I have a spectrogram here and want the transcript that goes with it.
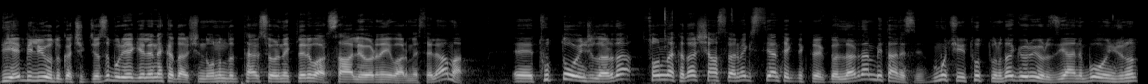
diye biliyorduk açıkçası buraya gelene kadar. Şimdi onun da ters örnekleri var. Salih örneği var mesela ama E, tuttuğu oyunculara da sonuna kadar şans vermek isteyen teknik direktörlerden bir tanesi. Muçi'yi tuttuğunu da görüyoruz. Yani bu oyuncunun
